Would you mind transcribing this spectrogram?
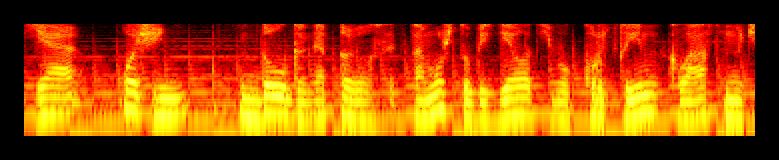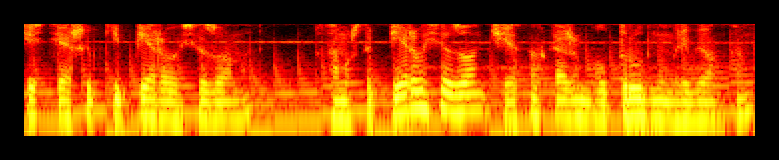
Я очень долго готовился к тому, чтобы сделать его крутым, классным, учесть ошибки первого сезона – потому что первый сезон, честно скажем, был трудным ребенком.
